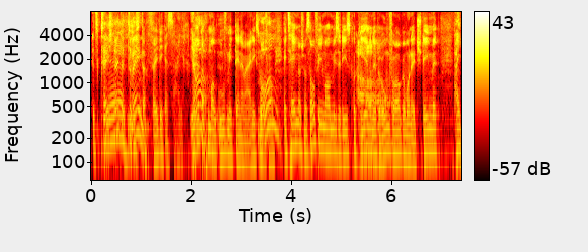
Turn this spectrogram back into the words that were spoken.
Jetzt siehst du Ja, nicht den Ist Trend. doch völlig ein Seich. Ja. Hör doch mal auf mit diesen Meinungsumfragen. Mal. Jetzt haben wir schon so viel mal müssen diskutieren Ah. über Umfragen, die nicht stimmen. Nein,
